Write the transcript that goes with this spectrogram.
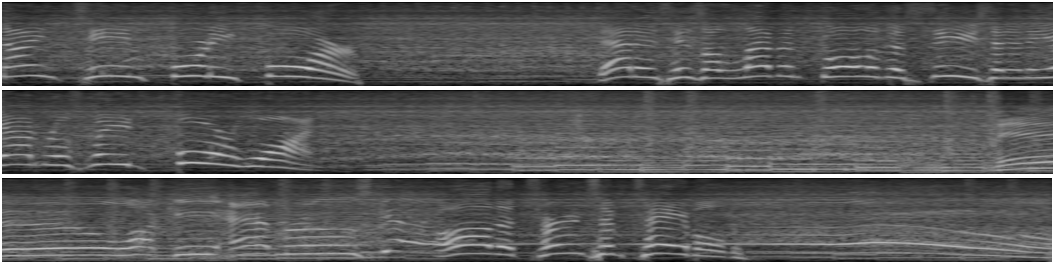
1944. That is his 11th goal of the season, and the Admirals lead 4 1. Milwaukee Admirals go! All the turns have tabled. Oh.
